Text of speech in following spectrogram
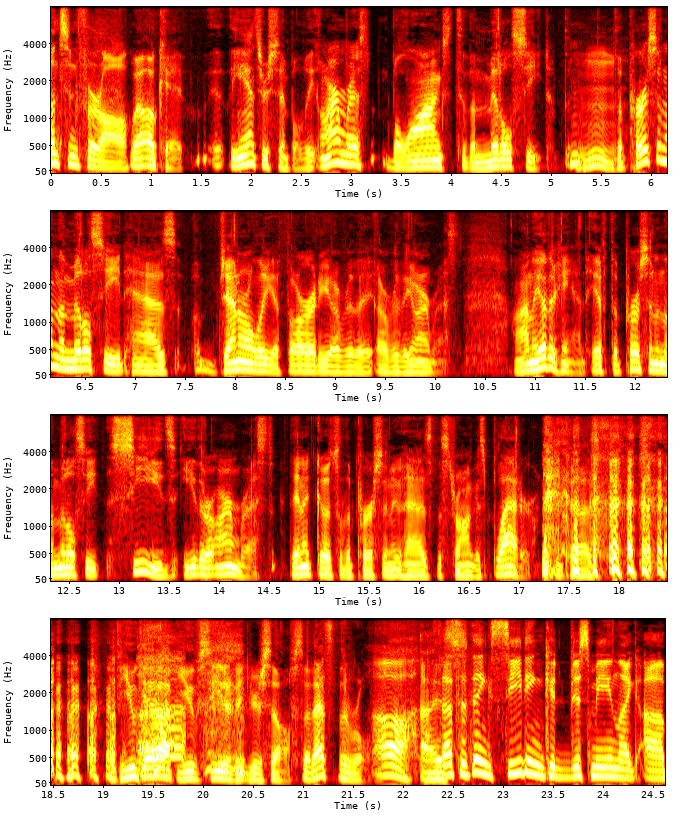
once and for all." Well, okay. The answer is simple. The armrest belongs to the middle seat. The, hmm. the person in the middle seat has generally authority over the over the armrest. On the other hand, if the person in the middle seat cedes either armrest, then it goes to the person who has the strongest bladder because if you get up, you've ceded it yourself. So that's the rule. Oh, I that's s- the thing. Ceding could just mean like uh,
